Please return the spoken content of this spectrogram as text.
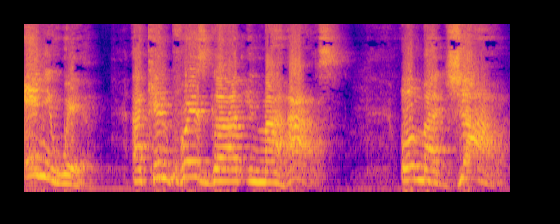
anywhere. I can praise God in my house, on my job,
